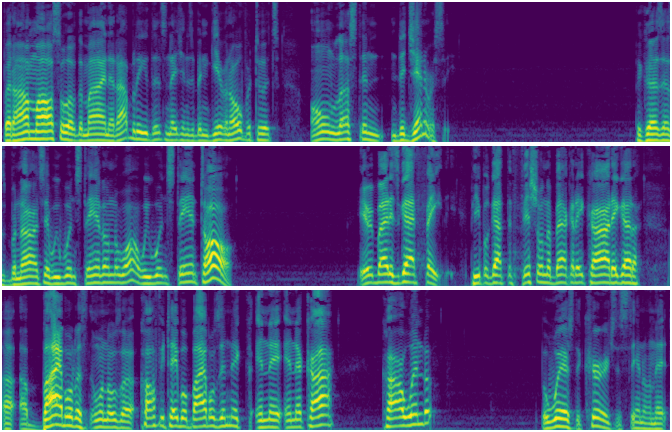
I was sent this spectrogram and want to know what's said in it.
But I'm also of the mind that I believe this nation has been given over to its own lust and degeneracy. Because as Bernard said, we wouldn't stand on the wall, we wouldn't stand tall. Everybody's got faith. People got the fish on the back of their car. They got a a, a Bible, one of those uh, coffee table Bibles in their in their in their car car window. But where's the courage to stand on that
